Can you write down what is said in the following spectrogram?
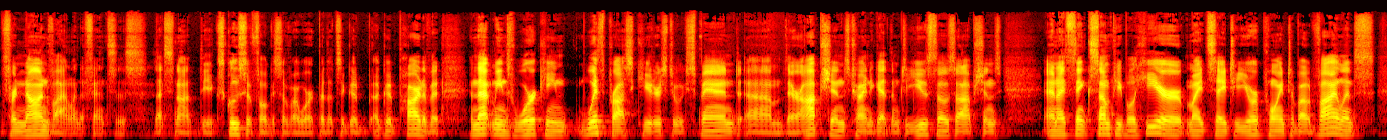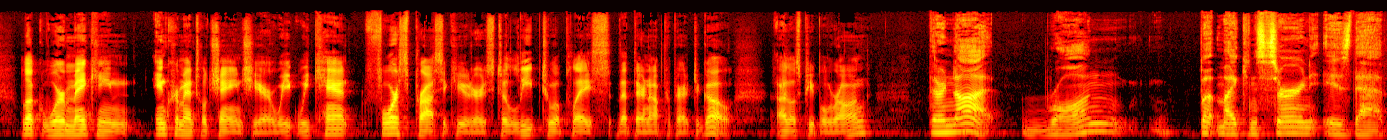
for nonviolent offenses. That's not the exclusive focus of our work, but that's a good, a good part of it. And that means working with prosecutors to expand um, their options, trying to get them to use those options. And I think some people here might say, to your point about violence, look, we're making incremental change here. We, we can't force prosecutors to leap to a place that they're not prepared to go. Are those people wrong? They're not wrong, but my concern is that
